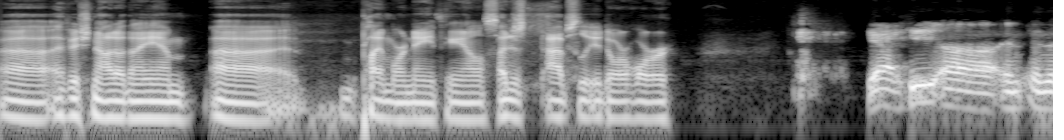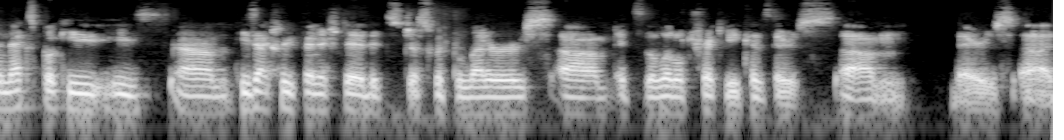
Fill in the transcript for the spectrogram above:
uh, aficionado than I am uh, probably more than anything else. I just absolutely adore horror. yeah, he uh, in, in the next book he he's um, he's actually finished it. It's just with the letters. Um, it's a little tricky because there's um, there's uh,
